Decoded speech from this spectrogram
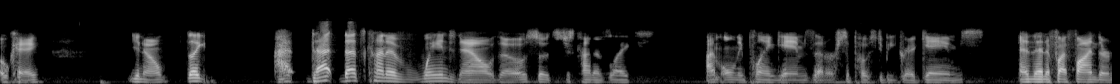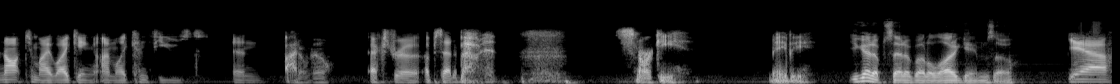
okay. You know, like I, that that's kind of waned now though. So it's just kind of like I'm only playing games that are supposed to be great games. And then if I find they're not to my liking, I'm like confused and I don't know, extra upset about it. snarky. Maybe. You get upset about a lot of games though. Yeah.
